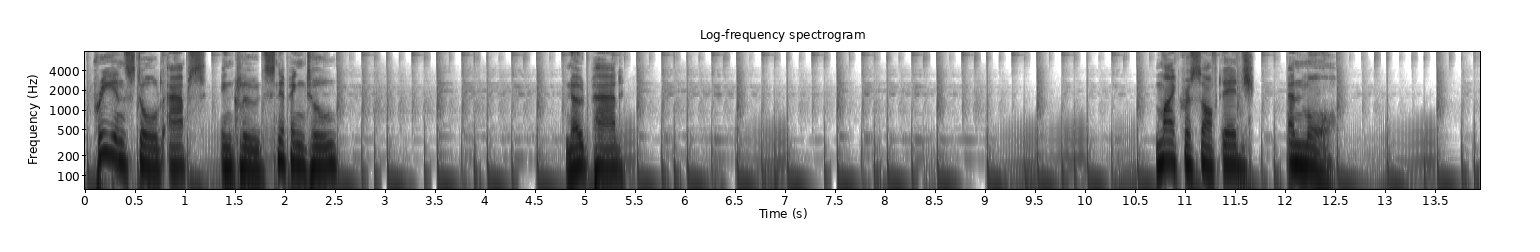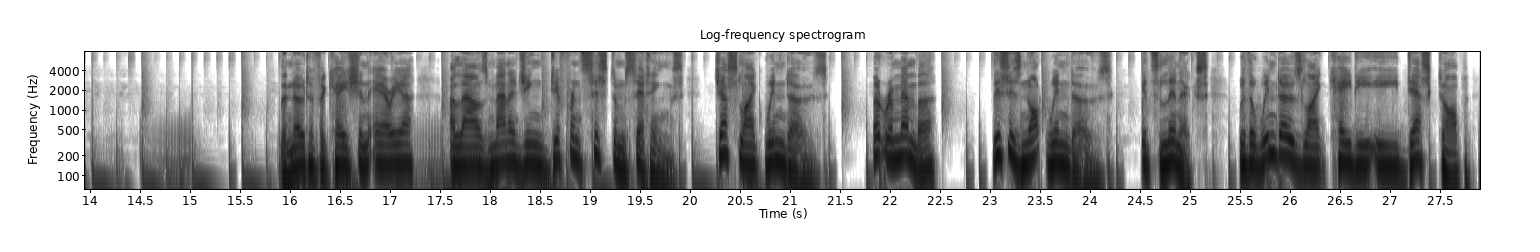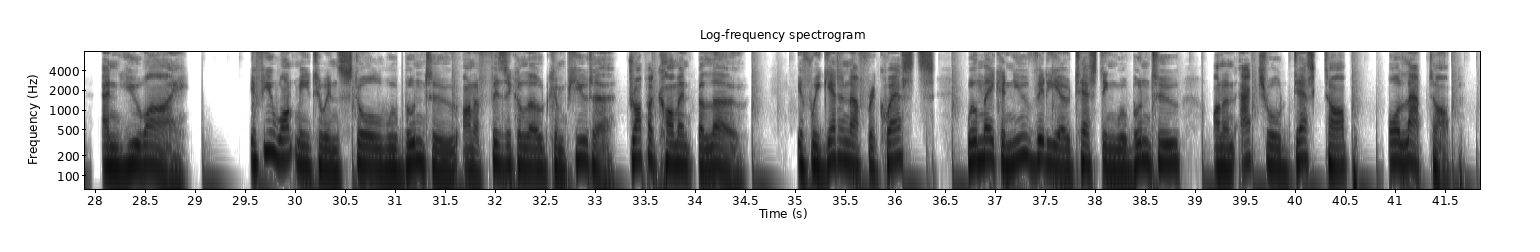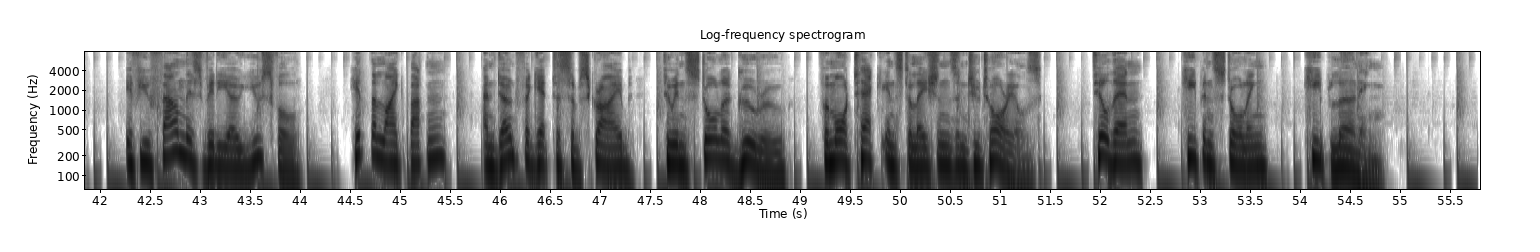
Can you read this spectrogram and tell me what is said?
Pre-installed apps include Snipping Tool, Notepad, Microsoft Edge, and more. The notification area allows managing different system settings, just like Windows. But remember, this is not Windows, it's Linux, with a Windows-like KDE desktop and UI. If you want me to install Wubuntu on a physical old computer, drop a comment below. If we get enough requests, we'll make a new video testing Wubuntu on an actual desktop or laptop. If you found this video useful, hit the like button and don't forget to subscribe to Installer Guru for more tech installations and tutorials. Till then, keep installing, keep learning.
